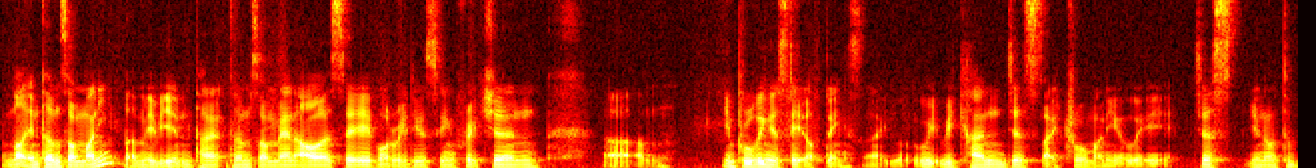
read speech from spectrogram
Not in terms of money, but maybe in ti- terms of man hours saved or reducing friction, um, improving the state of things. Like we, we can't just like throw money away just you know to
